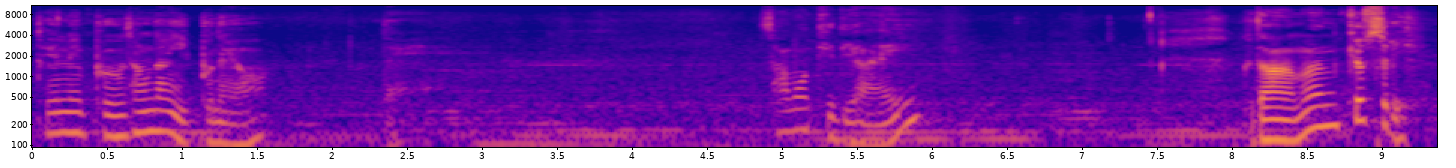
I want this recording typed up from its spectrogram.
테일램프 상당히 이쁘네요. 네. 35 TDI. 그 다음은 Q3.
